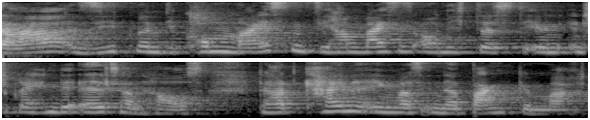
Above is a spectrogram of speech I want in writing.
da sieht man, die kommen meistens, die haben meistens auch nicht das entsprechende Elternhaus. Da hat keiner irgendwas in der Bank gemacht,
